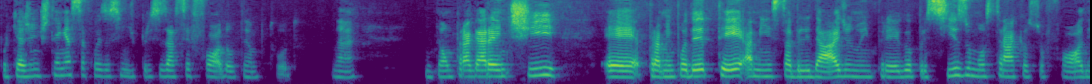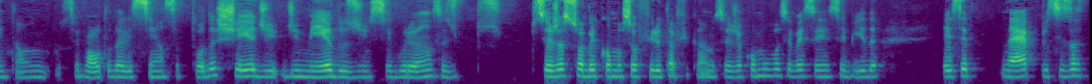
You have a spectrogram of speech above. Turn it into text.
porque a gente tem essa coisa, assim, de precisar ser foda o tempo todo, né? Então, para garantir, é, para mim poder ter a minha estabilidade no emprego, eu preciso mostrar que eu sou foda. Então, você volta da licença toda cheia de, de medos, de inseguranças, de seja sobre como seu filho está ficando, seja como você vai ser recebida. Você, né, precisa estar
